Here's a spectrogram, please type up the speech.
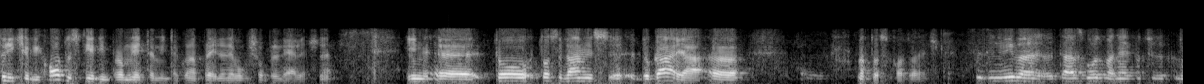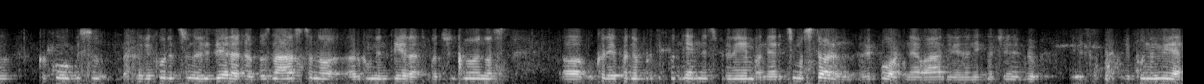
tudi če bi hodil s tebim prometom in tako naprej, da ne bo šel predeleč. Ne. In eh, to, to se danes eh, dogaja, eh, no to se hodo reči. Zanimiva ta zgodba, ne, pač, kako bi se rekel racionalizirati, ali znanstveno argumentirati, pač nujnost uh, ukrepanja proti podnebne spremembe. Ne, recimo Stern report ne, v Angliji na nek način je bil ekonomije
